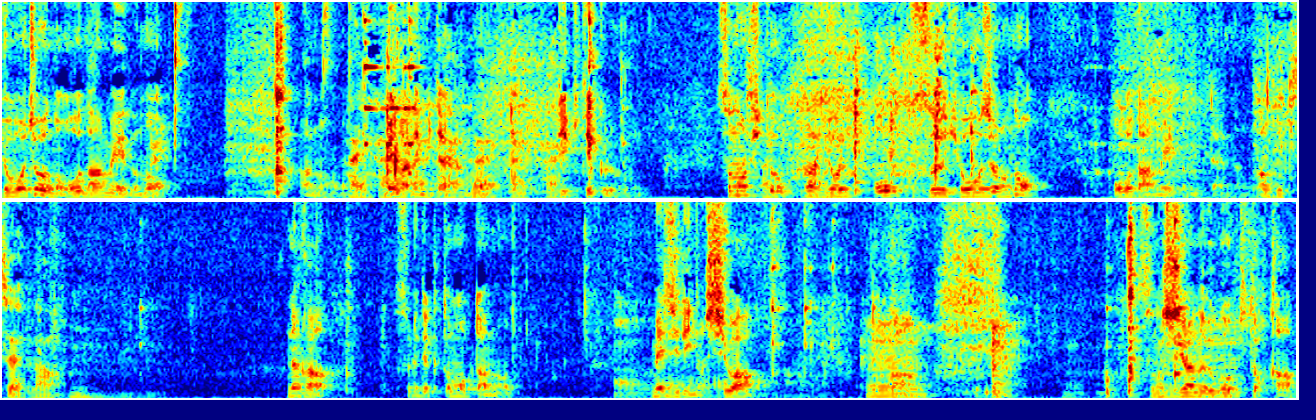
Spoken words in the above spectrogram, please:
表情のオーダーメイドのあのはいはいメガネみたいなのもできてくるその人がより多く吸う表情のオーダーメイドみたいなのができそうやな。なんかそれでいくともっとあの目尻のシワとかそのシワの動きとか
